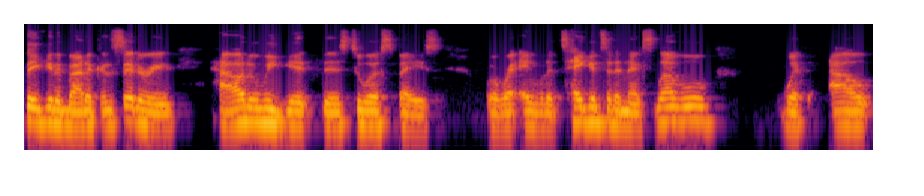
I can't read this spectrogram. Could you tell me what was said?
thinking about it, considering how do we get this to a space where we're able to take it to the next level without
